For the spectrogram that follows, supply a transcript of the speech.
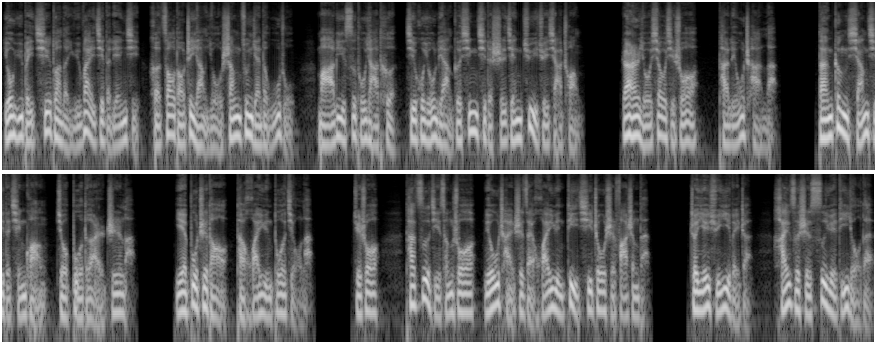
由于被切断了与外界的联系和遭到这样有伤尊严的侮辱，玛丽·斯图亚特几乎有两个星期的时间拒绝下床。然而，有消息说她流产了，但更详细的情况就不得而知了，也不知道她怀孕多久了。据说她自己曾说，流产是在怀孕第七周时发生的，这也许意味着孩子是四月底有的，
